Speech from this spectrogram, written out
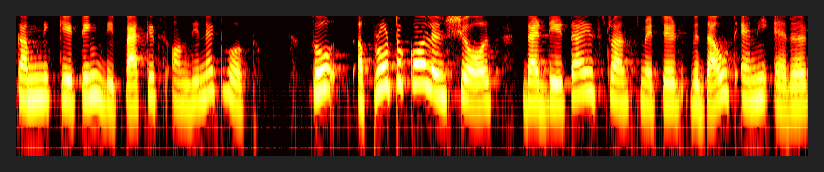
communicating the packets on the network. So, a protocol ensures that data is transmitted without any error.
